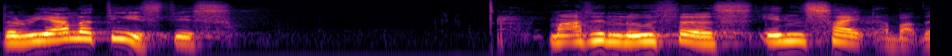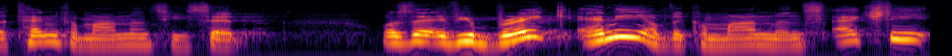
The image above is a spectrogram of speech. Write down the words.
The reality is this Martin Luther's insight about the Ten Commandments, he said, was that if you break any of the commandments, actually,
